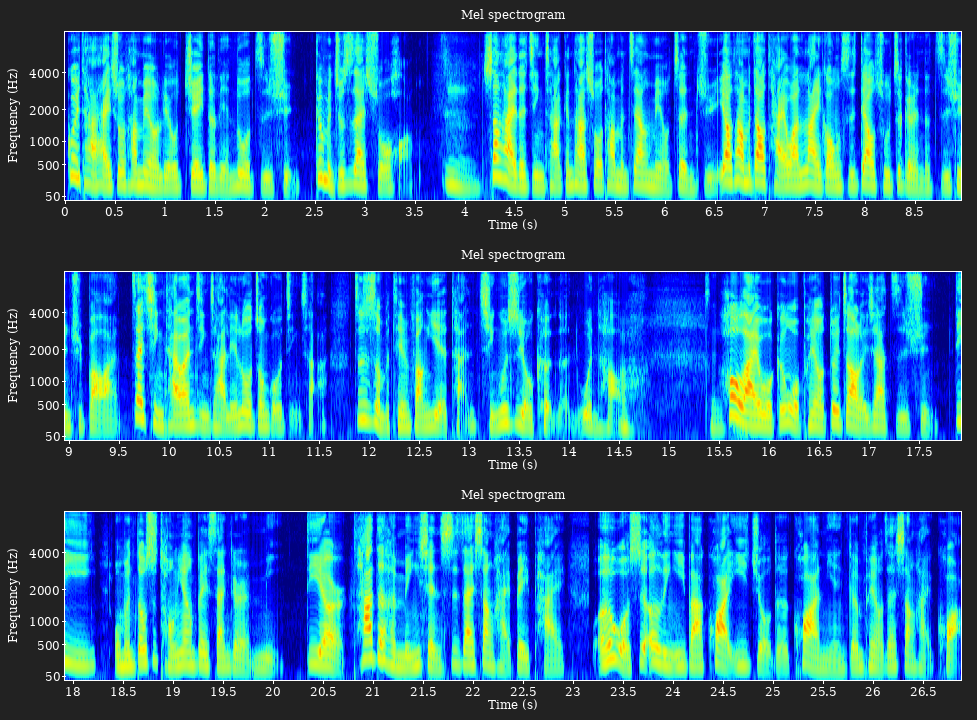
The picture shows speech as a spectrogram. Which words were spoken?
柜台还说他没有留 J 的联络资讯，根本就是在说谎。嗯，上海的警察跟他说，他们这样没有证据，要他们到台湾赖公司调出这个人的资讯去报案，再请台湾警察联络中国警察，这是什么天方夜谭？请问是有可能？问号。哦，后来我跟我朋友对照了一下资讯，第一，我们都是同样被三个人密。第二，他的很明显是在上海被拍，而我是二零一八跨一九的跨年，跟朋友在上海跨，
